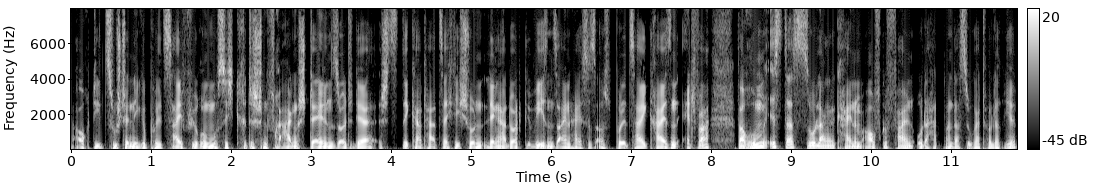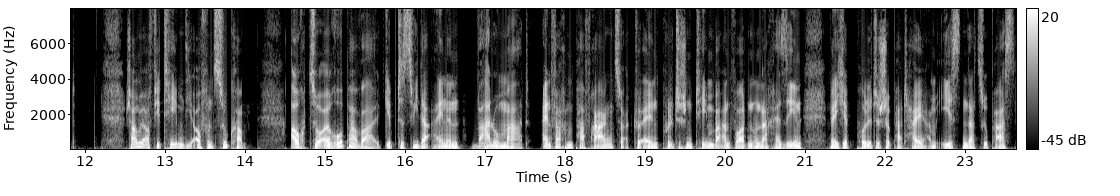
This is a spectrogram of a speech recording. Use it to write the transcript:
Auch die zuständige Polizeiführung muss sich kritischen Fragen stellen sollte der Sticker tatsächlich schon länger dort gewesen sein, heißt es aus Polizeikreisen. Etwa, warum ist das so lange keinem aufgefallen oder hat man das sogar toleriert? Schauen wir auf die Themen, die auf uns zukommen. Auch zur Europawahl gibt es wieder einen Wahlomat. Einfach ein paar Fragen zu aktuellen politischen Themen beantworten und nachher sehen, welche politische Partei am ehesten dazu passt.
